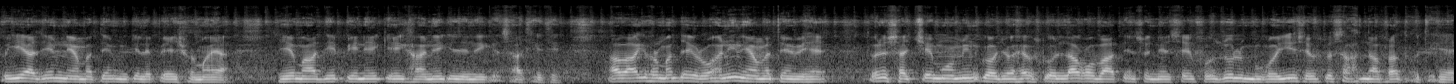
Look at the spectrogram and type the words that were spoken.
تو یہ عظیم نعمتیں ان کے لیے پیش فرمایا۔ یہ مادی پینے کی، کھانے کی زندگی کے ساتھی تھے۔ اب آگے فرماتے ہیں روحانی نعمتیں بھی ہے تو سچے مومن کو جو ہے اس کو اللہ و باتیں سننے سے، فضول گوئی سے اس کو سخت نفرت ہوتی ہے۔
